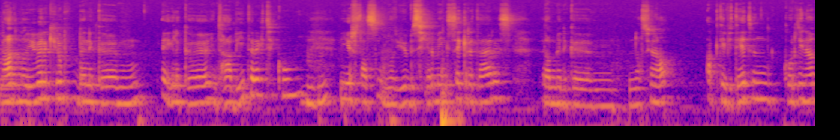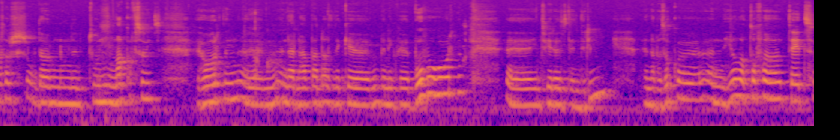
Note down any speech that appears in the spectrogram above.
Na de milieuwerkgroep ben ik ehm, eigenlijk eh, in het HB terechtgekomen. Mhm. Eerst als milieubeschermingssecretaris, dan ben ik ehm, nationaal activiteitencoördinator, of dat we toen NAC of zoiets, geworden. Ehm, en daarna ben ik, eh, ben ik BOVO geworden eh, in 2003. En dat was ook eh, een wat toffe tijd,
